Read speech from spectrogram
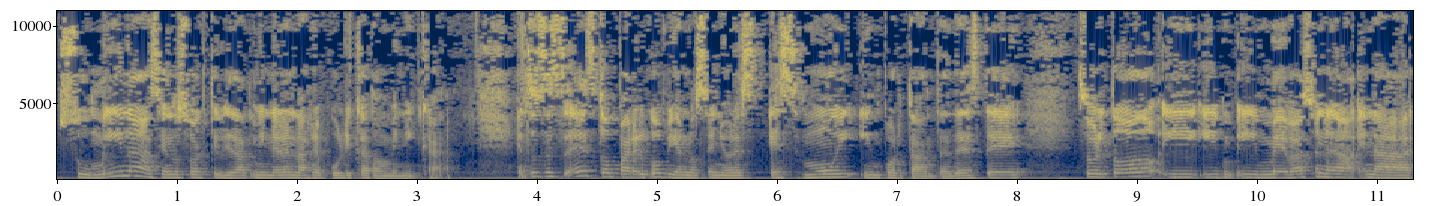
su mina, haciendo su actividad minera en la República Dominicana. Entonces esto para el gobierno, señores, es muy importante. Desde sobre todo y, y, y me baso en la, en la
